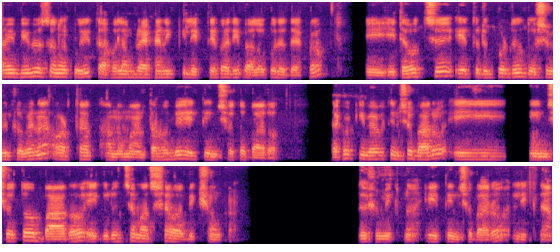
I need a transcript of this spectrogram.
আমি বিবেচনা করি, তাহলে আমরা এখানে কি লিখতে পারি? ভালো করে দেখো। এই, এটা হচ্ছে এতটুকু পর্যন্ত দশমিক হবে না, অর্থাৎ আমার মানটা হবে এই তিনশত বারো। দেখো কীভাবে তিনশো বারো? এই তিনশত বারো, এগুলো হচ্ছে আমার স্বাভাবিক সংখ্যা। দশমিক নয়, এই তিনশো বারো লিখলাম।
